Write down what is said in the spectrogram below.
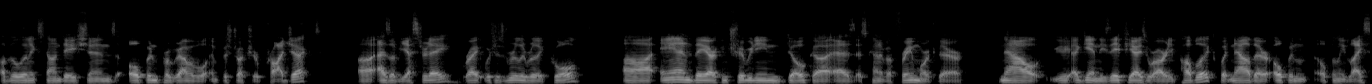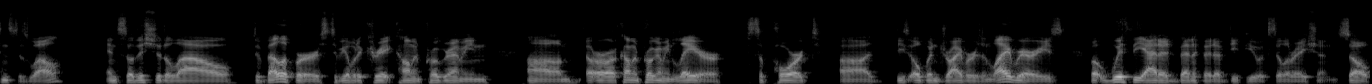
of the Linux Foundation's Open Programmable Infrastructure Project uh, as of yesterday, right, which is really, really cool. Uh, and they are contributing DOCA as, as kind of a framework there. Now, again, these APIs were already public, but now they're open, openly licensed as well. And so this should allow developers to be able to create common programming um, or a common programming layer to support uh, these open drivers and libraries, but with the added benefit of DPU acceleration. So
